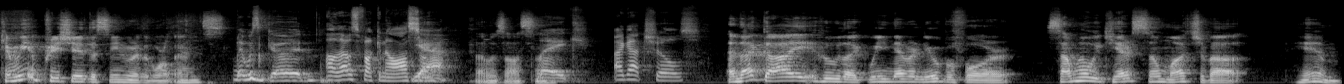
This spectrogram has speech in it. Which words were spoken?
Can we appreciate the scene where the world ends? It was good. Oh, that was fucking awesome. Yeah. That was awesome. Like I got chills. and that guy who like we never knew before, somehow we cared so much about him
